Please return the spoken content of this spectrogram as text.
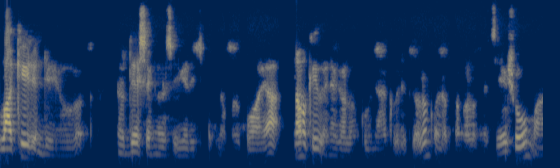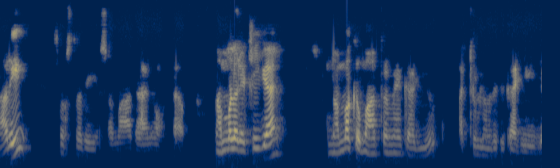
വക്കീലിന്റെയോ നിർദ്ദേശങ്ങൾ സ്വീകരിച്ച് പോയാൽ നമുക്ക് വിനകളും കുഞ്ഞാക്കുരുക്കളും കുഴപ്പങ്ങളും ശേഷവും മാറി സ്വസ്ഥതയും സമാധാനവും ഉണ്ടാവും. നമ്മളെ രക്ഷിക്കാൻ നമുക്ക് മാത്രമേ കഴിയൂ മറ്റുള്ളവർക്ക് കഴിയില്ല.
